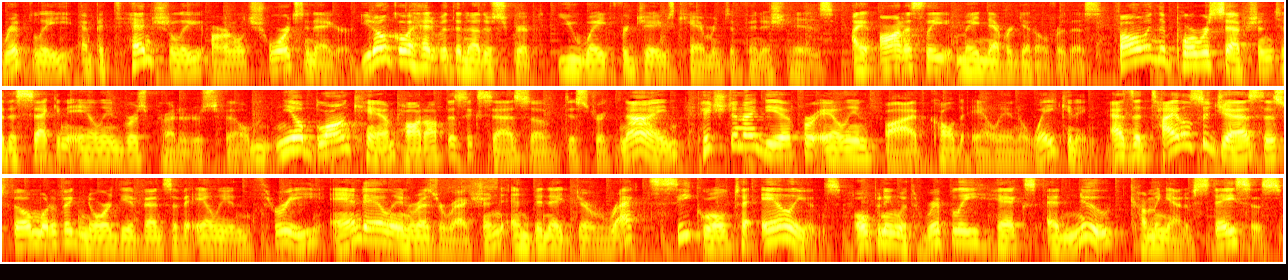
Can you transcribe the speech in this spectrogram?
Ripley and potentially Arnold Schwarzenegger. You don't go ahead with another script, you wait for James Cameron to finish his. I honestly may never get over this. Following the poor reception to the second Alien vs. Predators film, Neill Blomkamp, hot off the success of District 9, pitched an idea for Alien 5 called Alien Awakening. As the title suggests, this film would have ignored the events of Alien 3 and Alien Resurrection and been a direct sequel to Aliens, opening with Ripley, Hicks, and Newt coming out of stasis.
